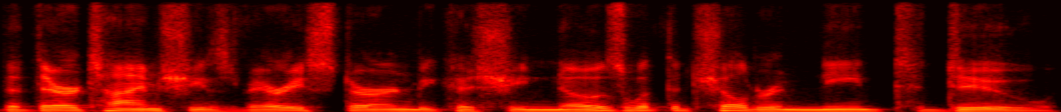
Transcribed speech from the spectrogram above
that there are times she's very stern because she knows what the children need to do.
